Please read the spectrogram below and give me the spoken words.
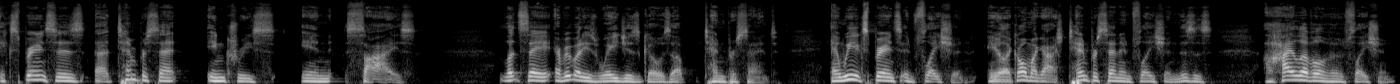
experiences a 10% increase in size. Let's say everybody's wages goes up 10% and we experience inflation. And you're like, "Oh my gosh, 10% inflation. This is a high level of inflation."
